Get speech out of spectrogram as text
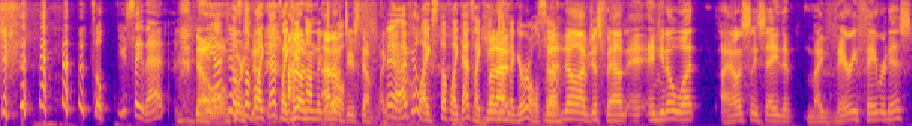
so you say that? No, See, I feel stuff not. like that's like hitting on the girl. I don't do stuff like yeah, that. Yeah, I feel like stuff like that's like hitting I, on the girl. So no, I've just found, and, and you know what? I honestly say that my very favorite is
